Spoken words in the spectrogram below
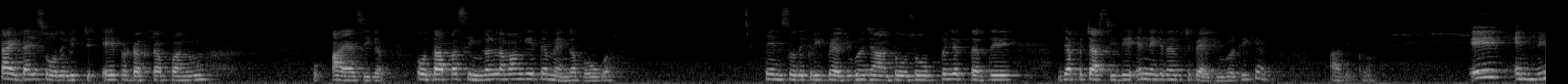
250 ਦੇ ਵਿੱਚ ਇਹ ਪ੍ਰੋਡਕਟ ਆਪਾਂ ਨੂੰ ਆਇਆ ਸੀਗਾ। ਉਦਾਂ ਆਪਾਂ ਸਿੰਗਲ ਲਵਾਂਗੇ ਤੇ ਮਹਿੰਗਾ ਪਊਗਾ। 300 ਦੇ ਕਰੀਬ ਪੈ ਜਾਊਗਾ ਜਾਂ 275 ਦੇ ਜਾਂ 85 ਦੇ, ਇੰਨੇ ਕੁ ਵਿੱਚ ਪੈ ਜਾਊਗਾ, ਠੀਕ ਹੈ? ਆ ਦੇਖੋ। ਇਹ ਇੰਨੇ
